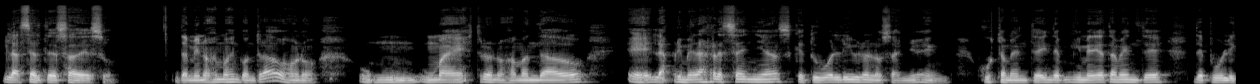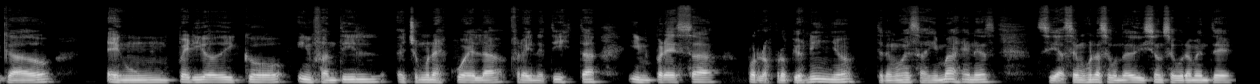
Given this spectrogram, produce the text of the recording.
la certeza de eso. También nos hemos encontrado, o no, un, maestro nos ha mandado eh, las primeras reseñas que tuvo el libro en los años, en, justamente inmediatamente de publicado en un periódico infantil hecho en una escuela freinetista, impresa por los propios niños. Tenemos esas imágenes. Si hacemos una segunda edición seguramente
